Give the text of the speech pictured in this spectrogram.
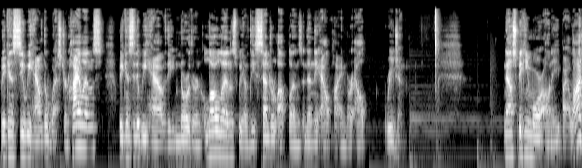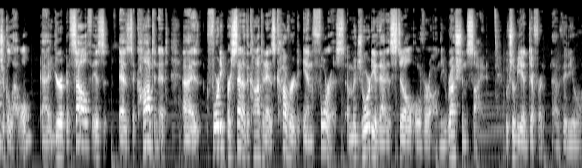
We can see we have the Western Highlands, we can see that we have the Northern Lowlands, we have the Central Uplands, and then the Alpine or Alp region. Now, speaking more on a biological level, uh, Europe itself is, as a continent, 40% uh, of the continent is covered in forests. A majority of that is still over on the Russian side which will be a different uh, video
